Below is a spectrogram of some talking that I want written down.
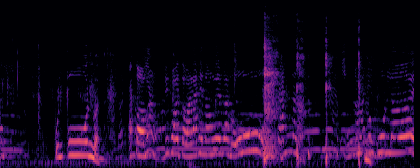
ยปูนปูนๆบ่อะต่อมั่งพี่พลอยต่ออะไรให้น้องเล่นบ้างโอ้ฉันน่ะโอ้ยปูนๆเลย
